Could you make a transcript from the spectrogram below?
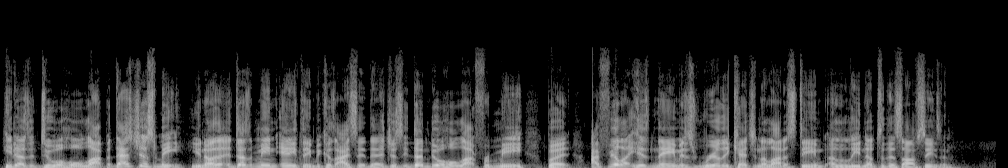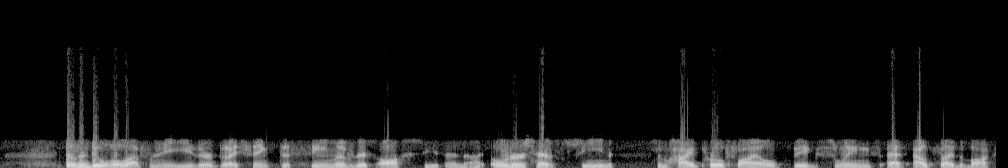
he doesn't do a whole lot, but that's just me. You know, it doesn't mean anything because I said that. It just it doesn't do a whole lot for me. But I feel like his name is really catching a lot of steam uh, leading up to this offseason. Doesn't do a whole lot for me either, but I think the theme of this offseason, uh, owners have seen some high profile, big swings at outside the box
